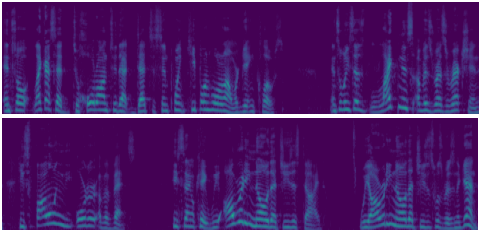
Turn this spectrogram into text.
And so, like I said, to hold on to that dead to sin point, keep on holding on. We're getting close. And so when he says likeness of his resurrection, he's following the order of events. He's saying, okay, we already know that Jesus died. We already know that Jesus was risen again.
